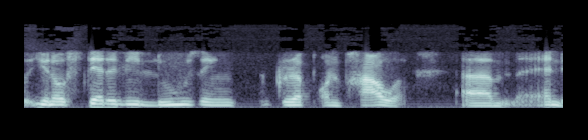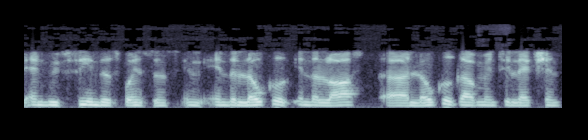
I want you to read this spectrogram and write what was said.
you know, steadily losing grip on power. Um, and and we've seen this, for instance, in, in the local in the last uh, local government election,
